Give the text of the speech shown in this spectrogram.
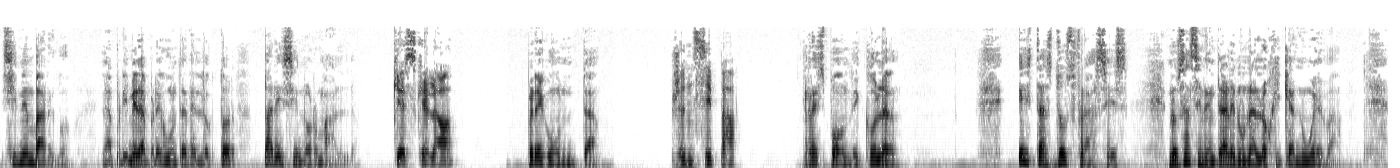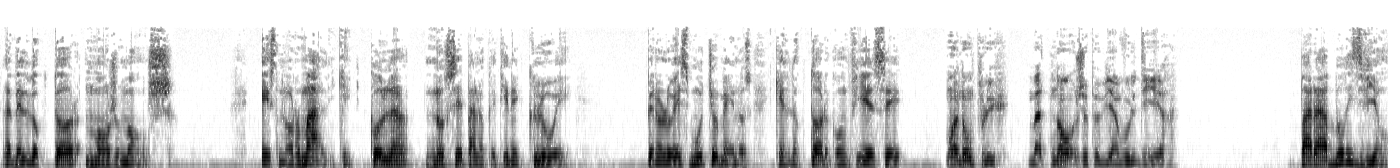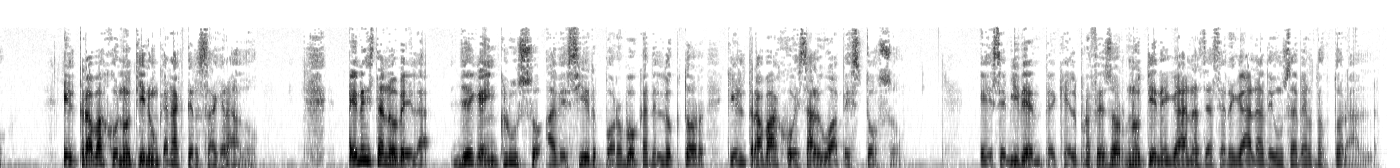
Sin embargo, la primera pregunta del doctor parece normal. Qu'est-ce qu'elle a Pregunta. Je ne sais pas. Responde Colin. Estas dos frases nos hacen entrar en una lógica nueva, la del doctor Mange Mange. Es normal que Colin no sepa lo que tiene Chloé, pero lo es mucho menos que el doctor confiese. Moi non plus. Maintenant, je peux bien vous le dire. Para Boris Vian, el trabajo no tiene un carácter sagrado. En esta novela llega incluso a decir por boca del doctor que el trabajo es algo apestoso. Es evidente que el profesor no tiene ganas de hacer gala de un saber doctoral.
